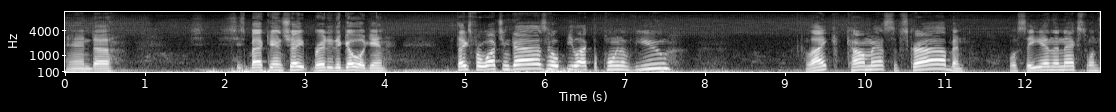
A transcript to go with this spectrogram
And uh, she's back in shape, ready to go again. Thanks for watching, guys. Hope you like the point of view. Like, comment, subscribe, and we'll see you in the next one.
